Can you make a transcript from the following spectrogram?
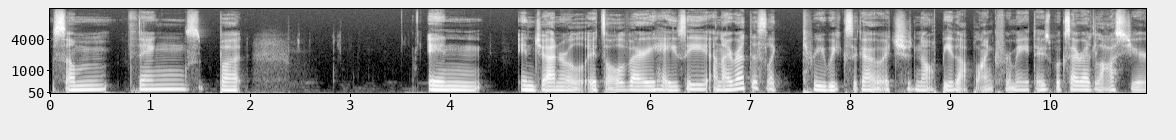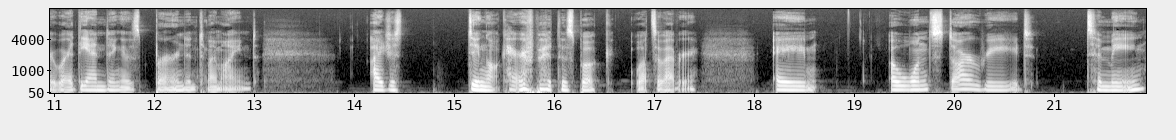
some things, but in in general, it's all very hazy. And I read this like three weeks ago. It should not be that blank for me. There's books I read last year where the ending is burned into my mind. I just did not care about this book whatsoever. A a one star read to me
